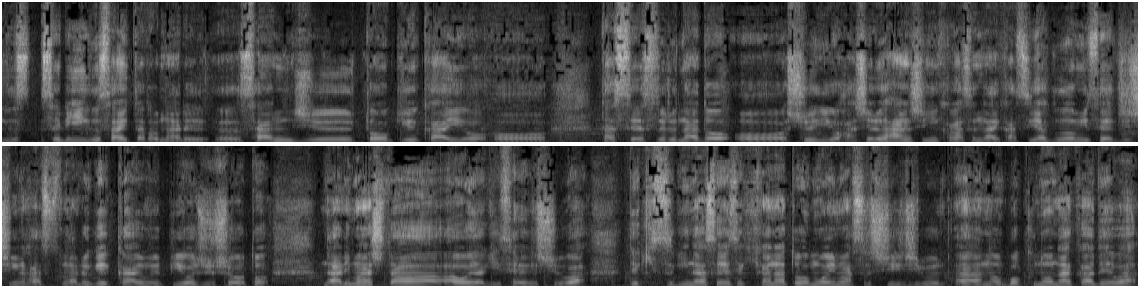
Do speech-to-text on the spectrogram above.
ーグセ・リーグ最多となる30投球回を達成するなど首位を走る阪神に欠かせない活躍を見せ自身初となる月間 MVP を受賞となりました。青柳選手は出来すぎな成績かなと思いますし自分あの僕の中では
